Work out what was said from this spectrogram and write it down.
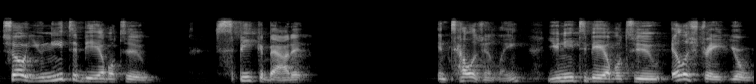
So you need to be able to speak about it intelligently. You need to be able to illustrate your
